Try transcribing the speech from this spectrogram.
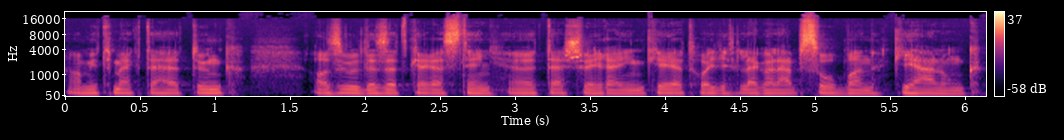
amit megtehetünk az üldözött keresztény testvéreinkért, hogy legalább szóban kiállunk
